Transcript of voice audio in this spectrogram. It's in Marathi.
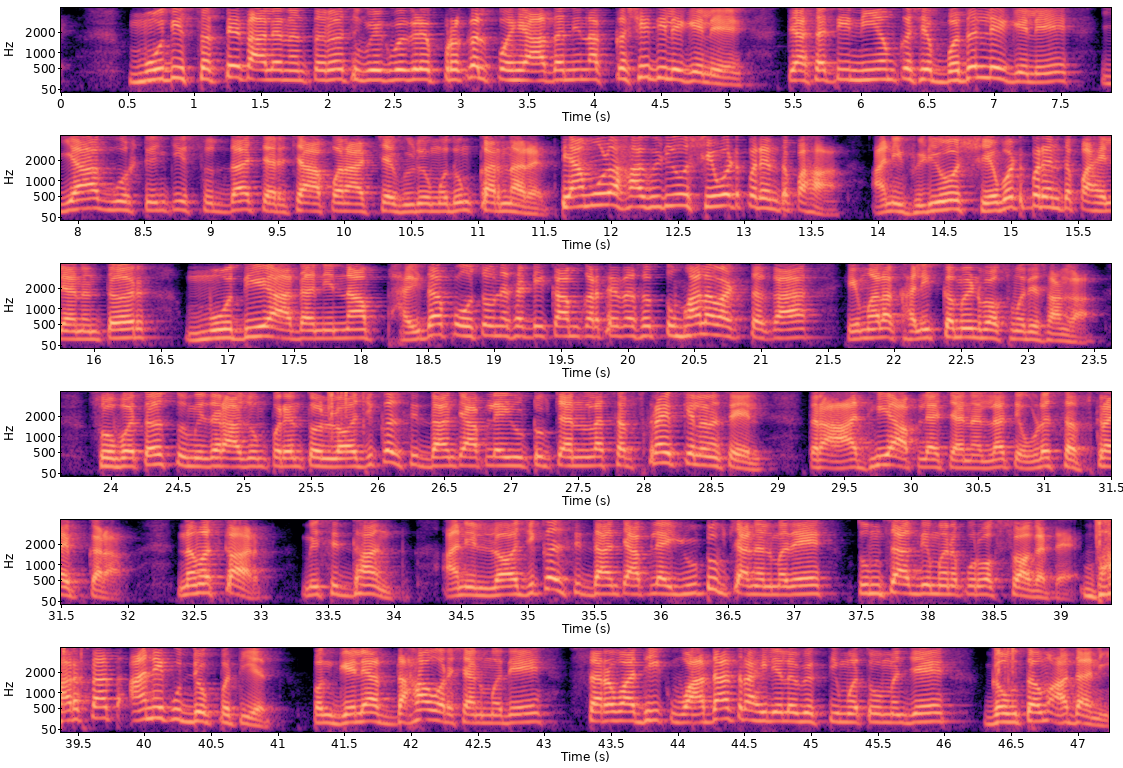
मोदी सत्तेत आल्यानंतरच वेगवेगळे प्रकल्प हे अदानींना कसे दिले गेले? त्यासाठी नियम कसे बदलले गेले या गोष्टींची सुद्धा चर्चा आपण आजच्या व्हिडिओमधून करणार आहेत. त्यामुळं हा व्हिडिओ शेवटपर्यंत पहा आणि व्हिडिओ शेवटपर्यंत पाहिल्यानंतर मोदी अदानींना फायदा पोहोचवण्यासाठी काम करतायत असं तुम्हाला वाटतं का हे मला खाली कमेंट बॉक्समध्ये सांगा. सोबतच तुम्ही जर अजूनपर्यंत लॉजिकल सिद्धांत आपल्या यूट्यूब चॅनलला सबस्क्राईब केलं नसेल तर आधी आपल्या चॅनलला तेवढं सबस्क्राईब करा. नमस्कार मी सिद्धांत. आणि लॉजिकल सिद्धांत आपल्या यूट्यूब चॅनलमध्ये तुमचं अगदी मनपूर्वक स्वागत आहे. भारतात अनेक उद्योगपती आहेत पण गेल्या दहा वर्षांमध्ये सर्वाधिक वादात राहिलेलं व्यक्तिमत्व म्हणजे गौतम अदानी.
